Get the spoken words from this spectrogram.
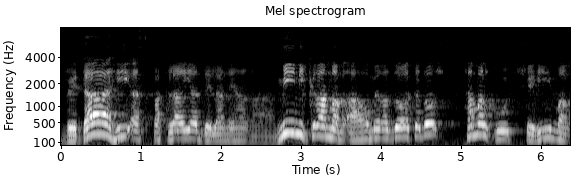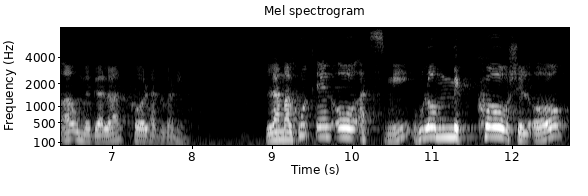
ודה היא אספקלריה דלה נהרה. מי נקרא מראה, אומר הזוהר הקדוש? המלכות שהיא מראה ומגלה כל הגוונים. למלכות אין אור עצמי, הוא לא מקור של אור,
